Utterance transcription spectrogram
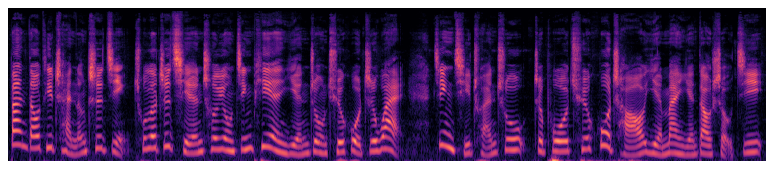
半导体产能吃紧，除了之前车用晶片严重缺货之外，近期传出这波缺货潮也蔓延到手机。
